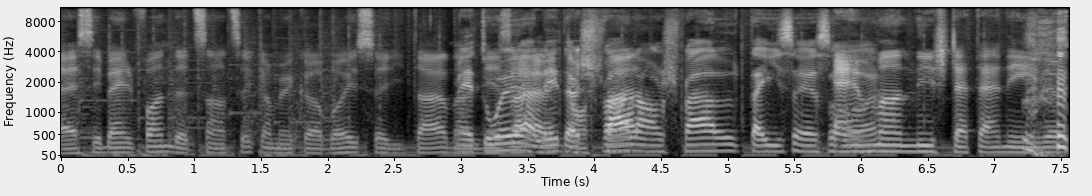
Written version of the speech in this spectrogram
euh, c'est bien le fun de te sentir comme un cowboy solitaire dans Mais le toi, désert aller avec de ton cheval en cheval, taillissais ça. À un hein? moment donné, j'étais tanné, là.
